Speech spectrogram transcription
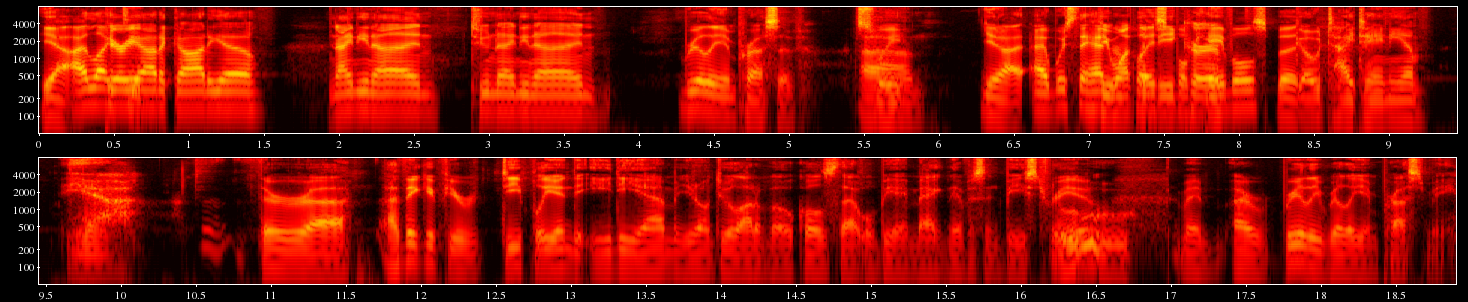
yeah, I like periodic to, audio, ninety nine, two ninety nine. Really impressive. Sweet. Um, you know, I, I wish they had replaceable the cables, but go titanium. Yeah, they're. Uh, I think if you're deeply into EDM and you don't do a lot of vocals, that will be a magnificent beast for you. Ooh. I mean, I really, really impressed me.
